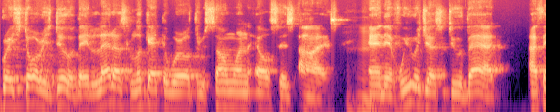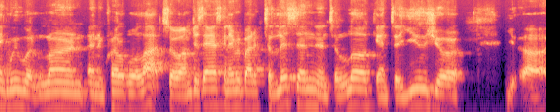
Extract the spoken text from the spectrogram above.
great stories do. They let us look at the world through someone else's eyes. Mm-hmm. And if we would just do that, I think we would learn an incredible lot. So I'm just asking everybody to listen and to look and to use your uh,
